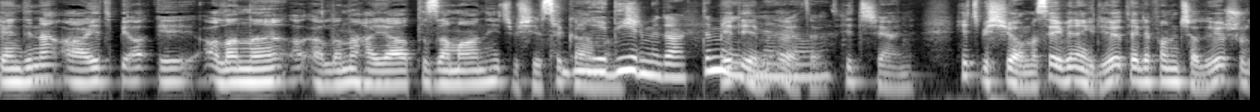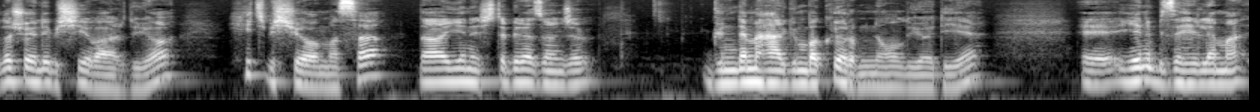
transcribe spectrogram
kendine ait bir e, alanı, alanı, hayatı, zamanı hiçbir şeysi kalmamış. 7-24 değil mi? 7 evet, evet hiç yani. Hiçbir şey olmasa evine gidiyor, telefonu çalıyor. Şurada şöyle bir şey var diyor. Hiçbir şey olmasa daha yeni işte biraz önce gündeme her gün bakıyorum ne oluyor diye. Ee, yeni bir zehirleme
